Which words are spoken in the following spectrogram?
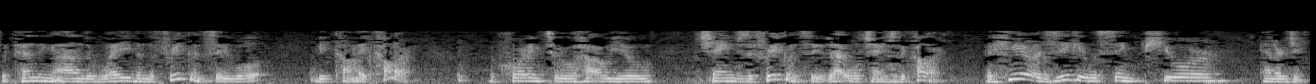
depending on the wave and the frequency, will become a color. According to how you change the frequency, that will change the color. But here Ezekiel was seeing pure energy.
